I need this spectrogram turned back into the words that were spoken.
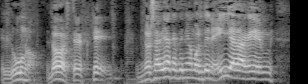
el 1, 2, 3, que no sabía que teníamos DNI, ahora que...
